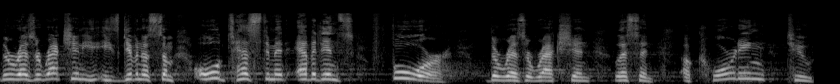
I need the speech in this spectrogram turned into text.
the resurrection. He, he's given us some Old Testament evidence for the resurrection. Listen, according to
